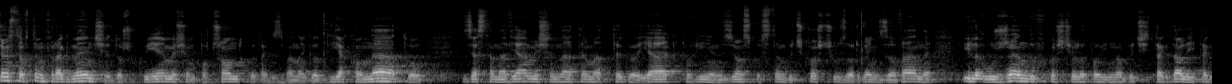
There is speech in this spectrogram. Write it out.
często w tym fragmencie doszukujemy się początku tak zwanego diakonatu, i zastanawiamy się na temat tego, jak powinien w związku z tym być Kościół zorganizowany, ile urzędów w Kościele powinno być i tak dalej, i tak.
